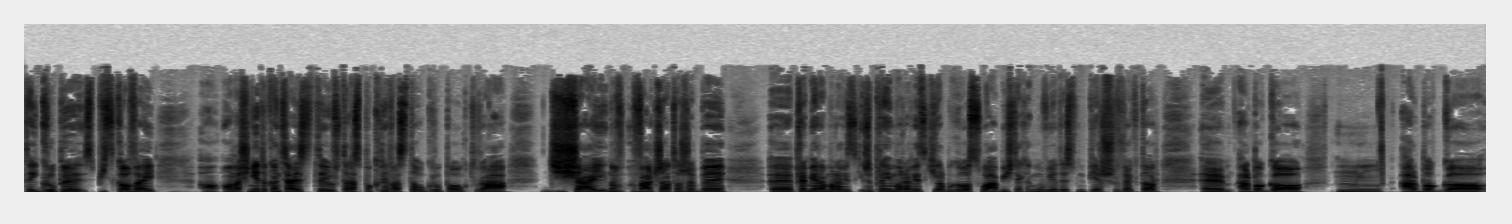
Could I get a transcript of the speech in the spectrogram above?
tej grupy spiskowej, ona się nie do końca jest już teraz pokrywa z tą grupą, która dzisiaj no, walczy o to, żeby premiera Morawiecki, że premier Morawiecki albo go osłabić, tak jak mówiłem, to jest ten pierwszy wektor, e, albo go, mm, albo go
